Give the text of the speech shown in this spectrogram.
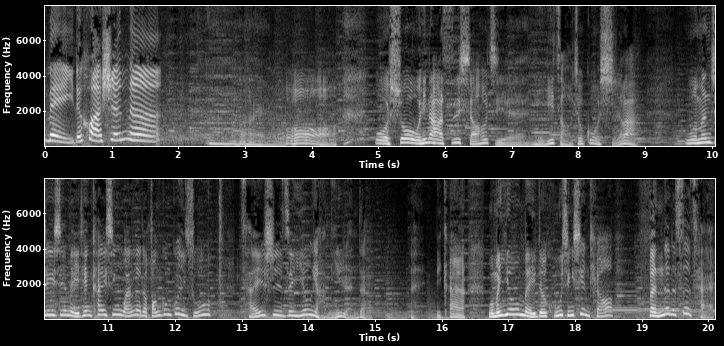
美的化身呢。哦，我说维纳斯小姐，你一早就过时了。我们这些每天开心玩乐的皇宫贵族，才是最优雅迷人的。哎，你看我们优美的弧形线条，粉嫩的色彩，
